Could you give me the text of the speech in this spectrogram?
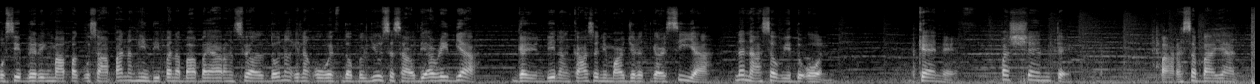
posible ring mapag-usapan ang hindi pa nababayarang sweldo ng ilang OFW sa Saudi Arabia. Gayon din ang kaso ni Margaret Garcia na nasawi doon. Kenneth, pasyente para sa bayan.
